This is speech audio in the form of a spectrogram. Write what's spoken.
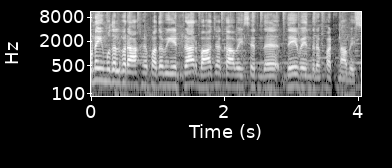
துணை முதல்வராக பதவியேற்றார் பாஜகவை சேர்ந்த தேவேந்திர பட்னாவிஸ்.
